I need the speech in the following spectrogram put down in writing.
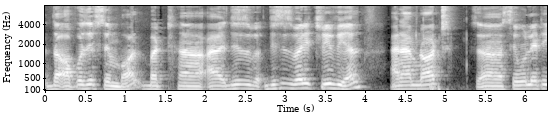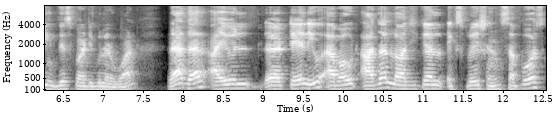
the opposite symbol but uh, I, this is this is very trivial and i'm not uh, simulating this particular one. Rather i will uh, tell you about other logical expressions. Suppose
